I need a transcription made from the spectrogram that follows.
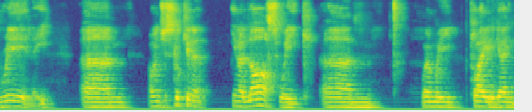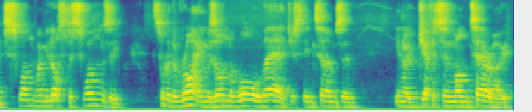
really. Um, I mean, just looking at, you know, last week um, when we played against Swan, when we lost to Swansea, sort of the writing was on the wall there, just in terms of, you know, Jefferson Montero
